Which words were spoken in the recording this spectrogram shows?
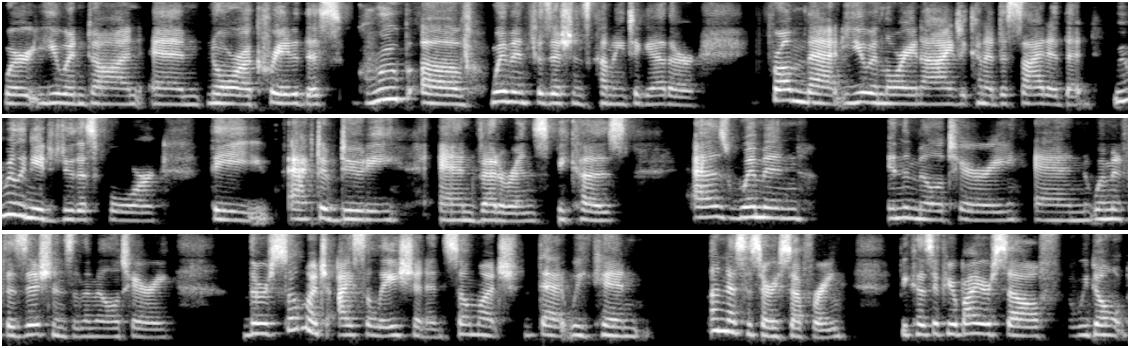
where you and Don and Nora created this group of women physicians coming together. From that, you and Lori and I kind of decided that we really need to do this for the active duty and veterans because as women in the military and women physicians in the military, there's so much isolation and so much that we can unnecessary suffering because if you're by yourself, we don't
